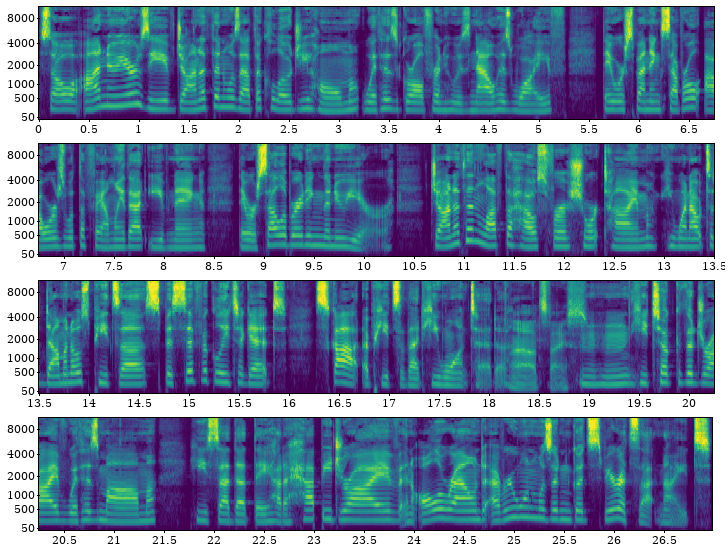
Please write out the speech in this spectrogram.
So on New Year's Eve, Jonathan was at the Kologi home with his girlfriend, who is now his wife. They were spending several hours with the family that evening. They were celebrating the new year. Jonathan left the house for a short time. He went out to Domino's Pizza specifically to get Scott a pizza that he wanted. Oh, that's nice. Mm-hmm. He took the drive with his mom. He said that they had a happy drive, and all around, everyone was in good spirits that night.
